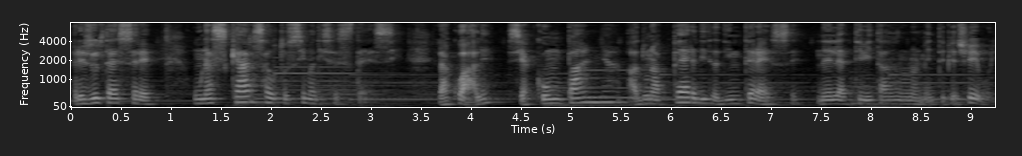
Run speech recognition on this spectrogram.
risulta essere una scarsa autostima di se stessi, la quale si accompagna ad una perdita di interesse nelle attività normalmente piacevoli,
